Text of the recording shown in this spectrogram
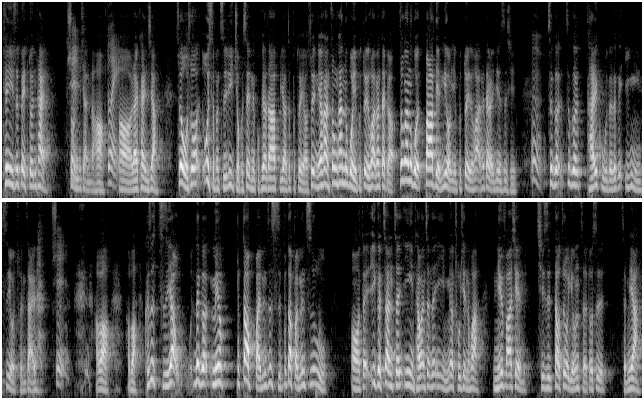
天域是被敦泰受影响的哈。对。哦，来看一下。所以我说，为什么殖率九 percent 的股票大家不要？这不对哦。所以你要看中刊，如果也不对的话，那代表中刊如果八点六也不对的话，那代表一件事情。嗯。这个这个台股的这个阴影是有存在的。是。好不好？好不好？可是只要那个没有不到百分之十，不到百分之五哦的一个战争阴影，台湾战争阴影没有出现的话，你会发现，其实到最后勇者都是怎么样？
